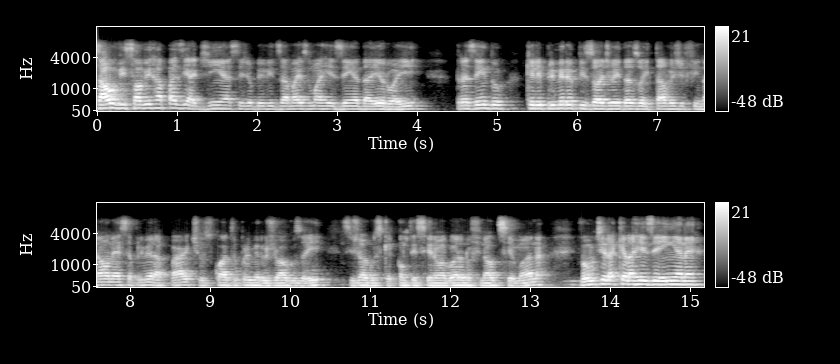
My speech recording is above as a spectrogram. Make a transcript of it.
Salve, salve rapaziadinha, sejam bem-vindos a mais uma resenha da Euro aí, trazendo aquele primeiro episódio aí das oitavas de final, nessa né? primeira parte, os quatro primeiros jogos aí, esses jogos que aconteceram agora no final de semana. Vamos tirar aquela resenha, né?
